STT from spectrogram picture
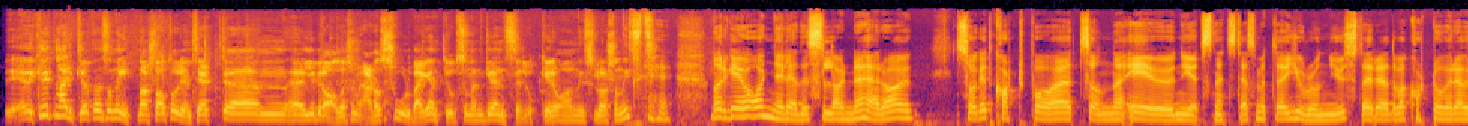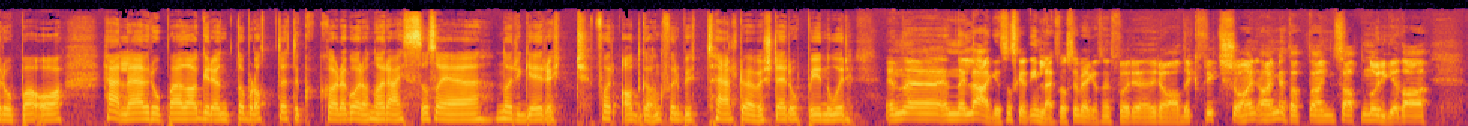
Er det ikke litt merkelig at en sånn internasjonalt orientert eh, liberaler som Erna Solberg endte jo som en grenselukker og en isolasjonist? Norge er jo annerledeslandet her, og så et kart på et sånn EU-nyhetsnettsted som heter Euronews, der det var kart over Europa, og hele Europa er da grønt og blått etter hva det går an å reise, og så er Norge rødt for adgang forbudt helt øverst der oppe i nord. En, eh, en lege som skrev et innlegg for oss i VG som het for eh, Radek Fritsch, og han, han mente at han sa at Norge da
